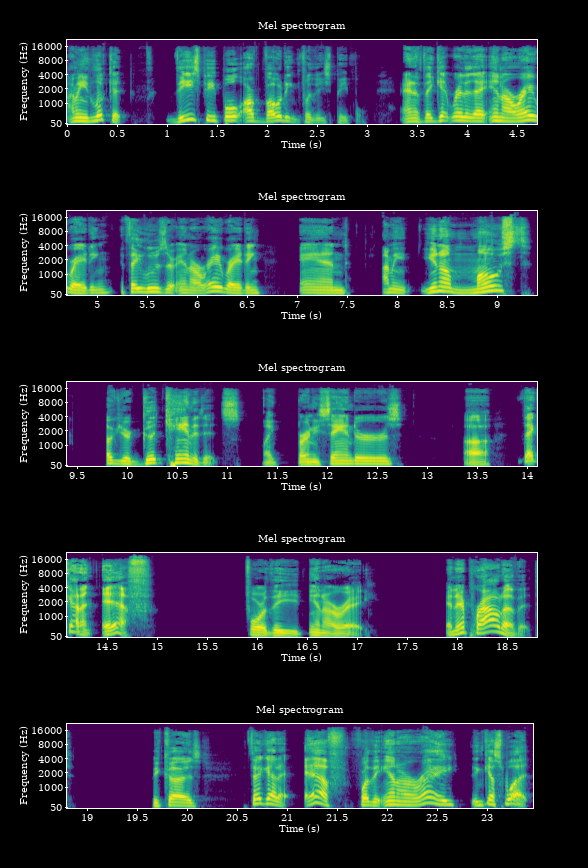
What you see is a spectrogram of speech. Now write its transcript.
I mean, look at these people are voting for these people. And if they get rid of that NRA rating, if they lose their NRA rating, and I mean, you know, most of your good candidates, like Bernie Sanders, uh, they got an F for the NRA. And they're proud of it because if they got an F for the NRA, then guess what?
